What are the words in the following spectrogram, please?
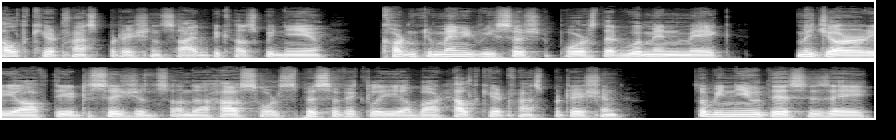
healthcare transportation side because we knew, according to many research reports, that women make majority of their decisions on the household, specifically about healthcare transportation. So we knew this is a,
